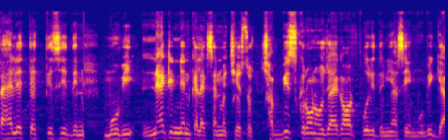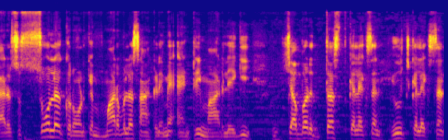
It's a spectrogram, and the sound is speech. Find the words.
पहले तैतीस ही दिन मूवी नेट इंडियन कलेक्शन में 626 करोड़ हो जाएगा और पूरी दुनिया से ये मूवी 1116 करोड़ के मार्वलस आंकड़े में एंट्री मार लेगी। ज़बरदस्त कलेक्शन, ह्यूज कलेक्शन।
